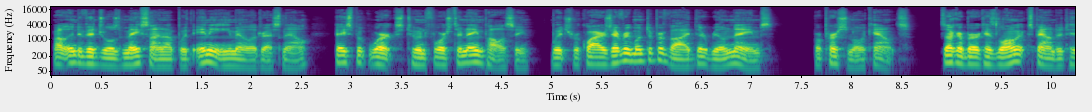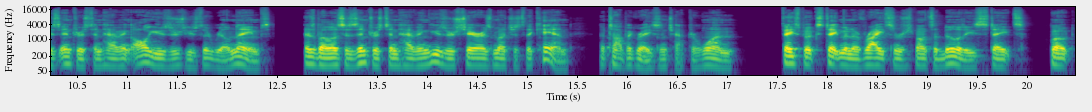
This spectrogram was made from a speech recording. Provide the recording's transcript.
While individuals may sign up with any email address now, Facebook works to enforce their name policy, which requires everyone to provide their real names for personal accounts. Zuckerberg has long expounded his interest in having all users use their real names, as well as his interest in having users share as much as they can, a topic raised in Chapter 1. Facebook's Statement of Rights and Responsibilities states, quote,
